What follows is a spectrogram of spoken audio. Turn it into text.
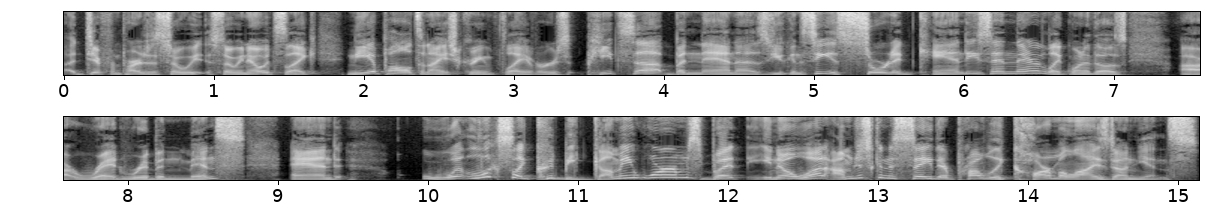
uh, different parts. Of it. So we so we know it's like Neapolitan ice cream flavors, pizza, bananas. You can see assorted candies in there, like one of those uh, red ribbon mints and what looks like could be gummy worms, but you know what? I'm just going to say they're probably caramelized onions.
